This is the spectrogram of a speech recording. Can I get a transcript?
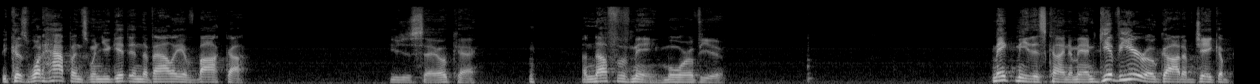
Because what happens when you get in the valley of Baca? You just say, okay, enough of me, more of you. Make me this kind of man. Give ear, O God of Jacob.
